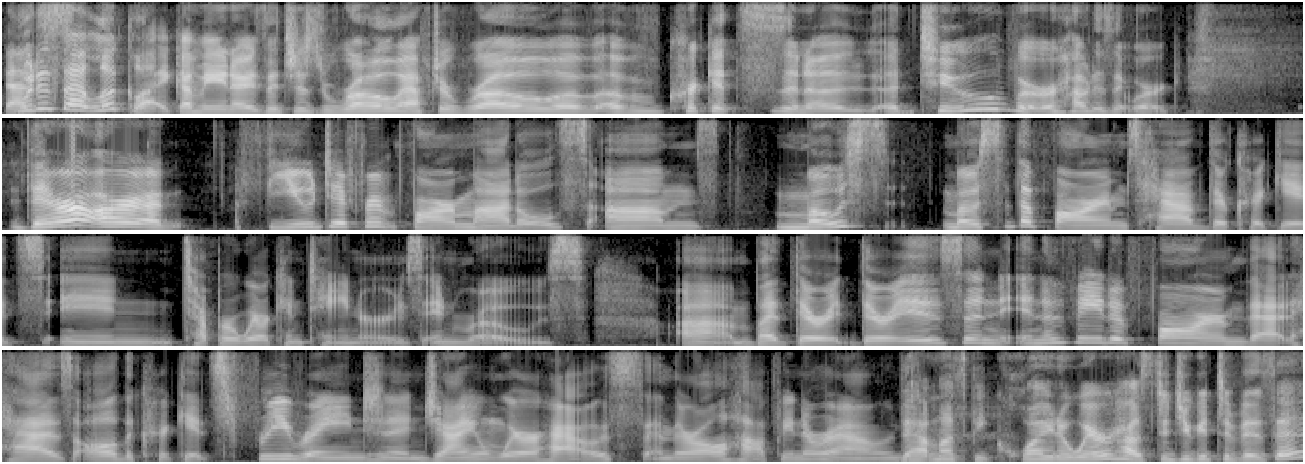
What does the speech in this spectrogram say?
That's, what does that look like? I mean, is it just row after row of, of crickets in a, a tube, or how does it work? There are a few different farm models. Um, most most of the farms have their crickets in Tupperware containers in rows. Um, but there there is an innovative farm that has all the crickets free range in a giant warehouse, and they're all hopping around. That must be quite a warehouse. Did you get to visit?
